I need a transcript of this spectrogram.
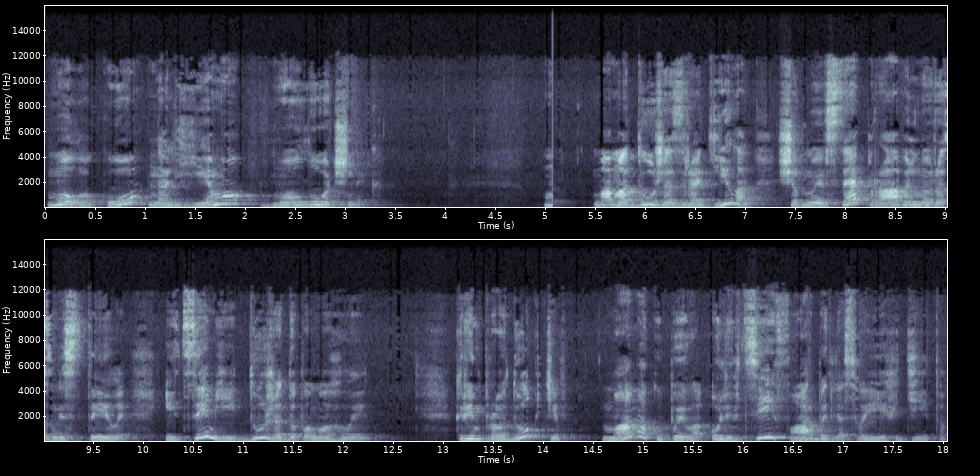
Молоко нальємо в молочник. Мама дуже зраділа, щоб ми все правильно розмістили, і цим їй дуже допомогли. Крім продуктів, мама купила олівці і фарби для своїх діток.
